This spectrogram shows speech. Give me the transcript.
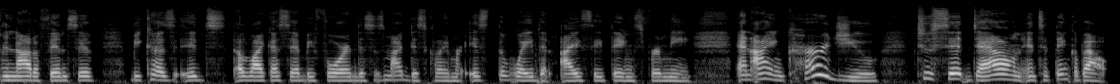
and not offensive because it's uh, like I said before, and this is my disclaimer it's the way that I see things for me. And I encourage you to sit down and to think about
